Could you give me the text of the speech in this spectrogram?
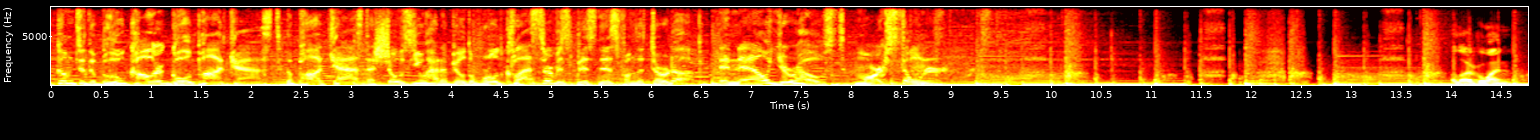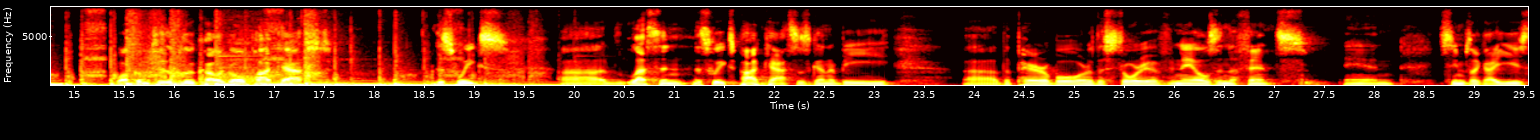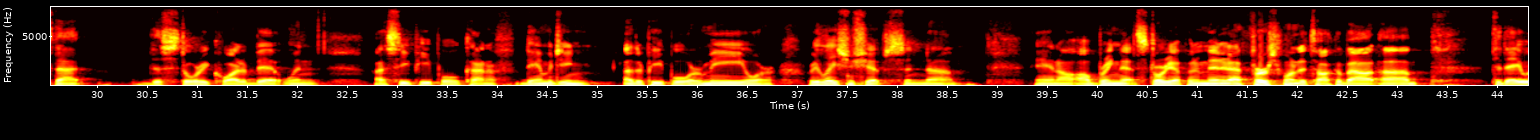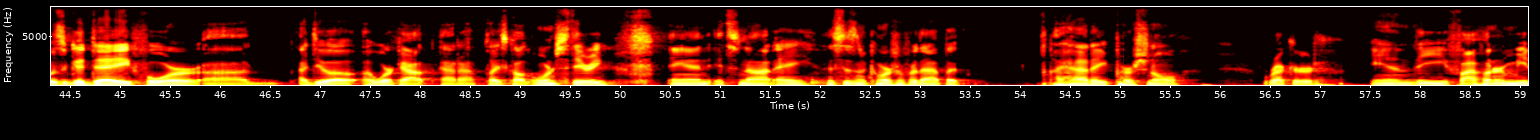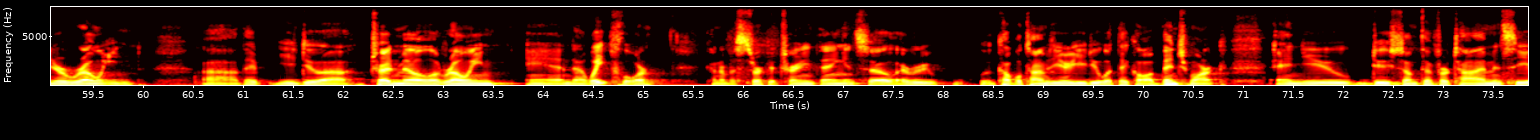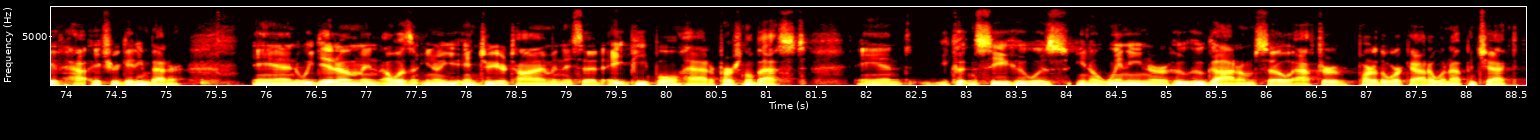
Welcome to the Blue Collar Gold Podcast, the podcast that shows you how to build a world class service business from the dirt up. And now, your host, Mark Stoner. Hello, everyone. Welcome to the Blue Collar Gold Podcast. This week's uh, lesson, this week's podcast is going to be uh, the parable or the story of nails in the fence. And seems like I use that, this story quite a bit when I see people kind of damaging other people or me or relationships. And, um, and I'll, I'll, bring that story up in a minute. I first wanted to talk about um, today was a good day for. Uh, I do a, a, workout at a place called Orange Theory, and it's not a. This isn't a commercial for that, but I had a personal record in the 500 meter rowing. Uh, they you do a treadmill, a rowing, and a weight floor, kind of a circuit training thing. And so every couple times a year, you do what they call a benchmark, and you do something for time and see if how, if you're getting better. And we did them, and I wasn't, you know, you enter your time, and they said eight people had a personal best and you couldn't see who was you know winning or who who got them. So after part of the workout, I went up and checked,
